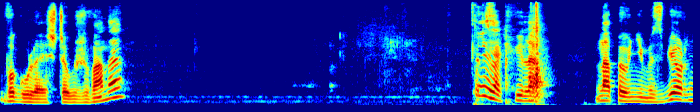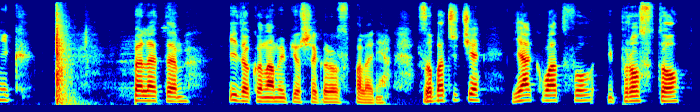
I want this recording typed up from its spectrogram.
w ogóle jeszcze używane. I za chwilę napełnimy zbiornik peletem i dokonamy pierwszego rozpalenia. Zobaczycie, jak łatwo i prosto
